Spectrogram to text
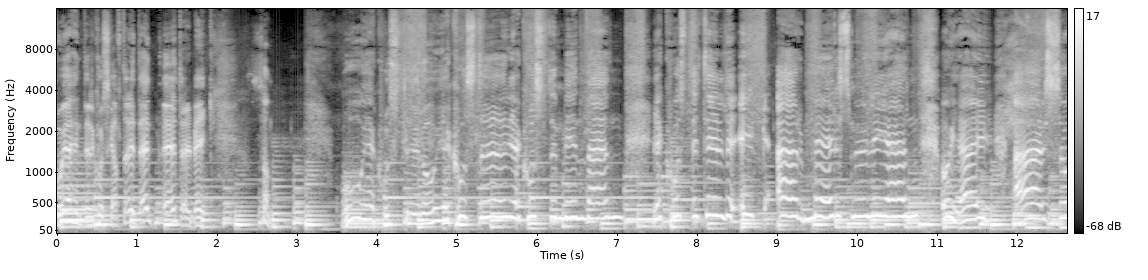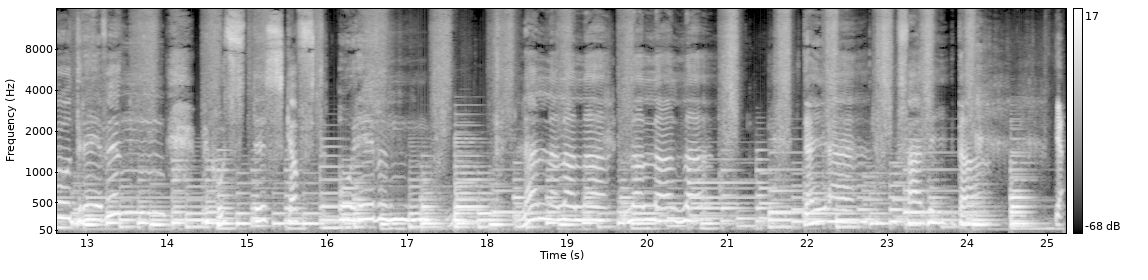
går jeg og henter koseskaftet ditt. Et, et øyeblikk. Sånn. Å, jeg koster, og jeg koster, jeg koster min venn. Jeg koster til det ikke er mer smul igjen. Og jeg er så dreven med kosteskaft og reven. La, la, la, la, la, la, la. Jeg er ferdig da. Ja,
